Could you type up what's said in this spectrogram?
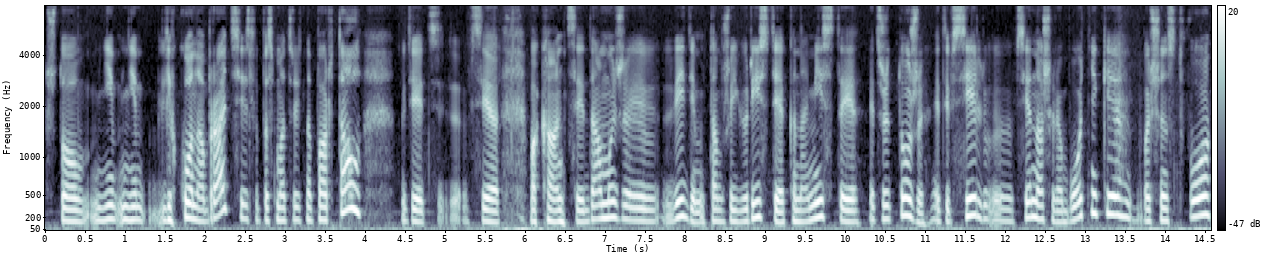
что не, не легко набрать, если посмотреть на портал, где эти э, все вакансии, да, мы же видим, там же юристы, экономисты, это же тоже, это все, э, все наши работники, большинство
